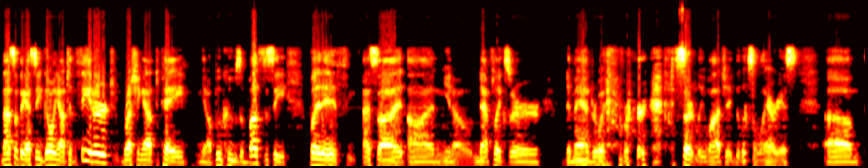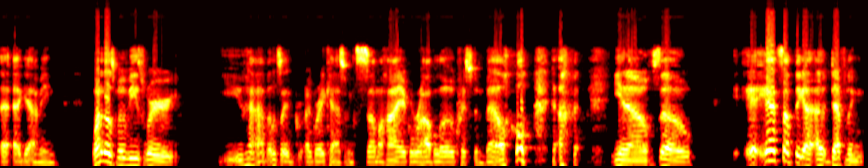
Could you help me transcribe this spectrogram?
not something I see going out to the theater, rushing out to pay you know bukus of bucks to see. But if I saw it on you know Netflix or Demand or whatever, I'd certainly watch it. It looks hilarious. Um, again, I mean, one of those movies where you have it looks like a great cast. I mean, Salma Hayek, Rob Lowe, Kristen Bell. you know, so it, it's something I, I definitely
